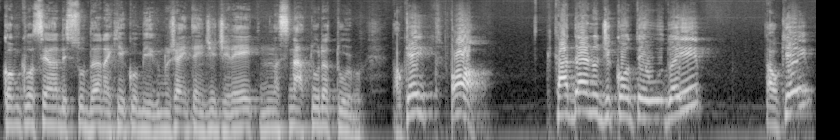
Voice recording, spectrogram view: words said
como que você anda estudando aqui comigo. Não já entendi direito, na assinatura turbo, tá ok? Ó, Caderno de conteúdo aí, tá ok?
